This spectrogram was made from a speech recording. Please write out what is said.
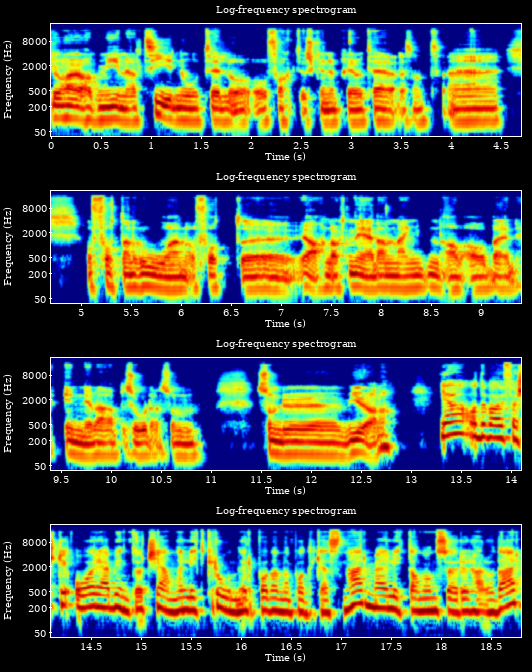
Du har jo hatt mye mer tid nå til å, å faktisk kunne prioritere det. sant? Eh, og fått den roen og fått eh, ja, lagt ned den mengden av arbeid inn i hver episode som, som du gjør. da. Ja, og det var jo først i år jeg begynte å tjene litt kroner på denne podcasten her, med litt annonsører her og der.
